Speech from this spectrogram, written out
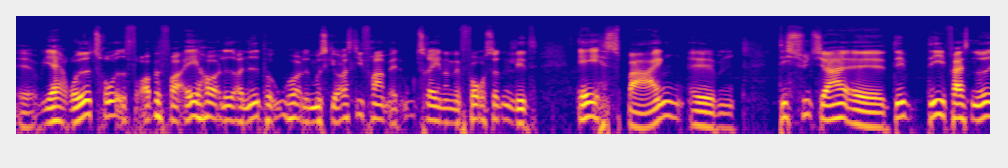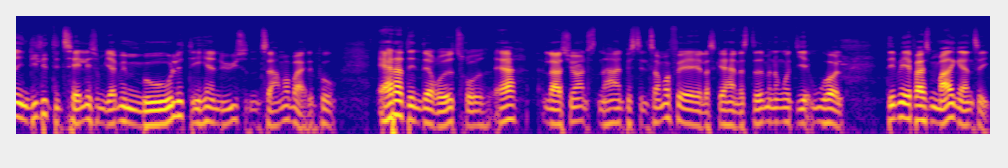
øh ja, røde tråd oppe fra A-holdet og ned på U-holdet. Måske også lige frem, at U-trænerne får sådan lidt A-sparring. Øh, det synes jeg, øh, det, det er faktisk noget, en lille detalje, som jeg vil måle det her nye sådan, samarbejde på. Er der den der røde tråd? Er Lars Jørgensen, har han bestilt sommerferie, eller skal han afsted med nogle af de her uhold? Det vil jeg faktisk meget gerne se.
